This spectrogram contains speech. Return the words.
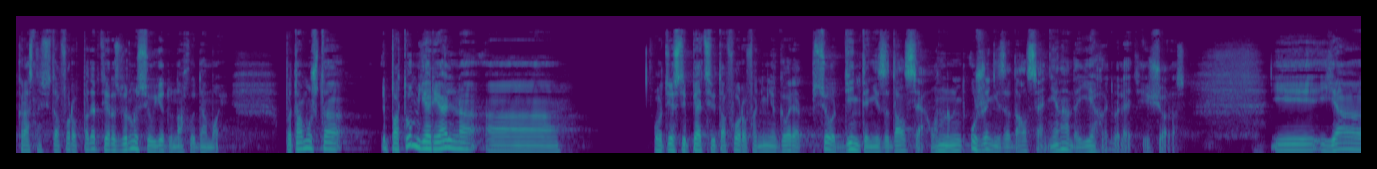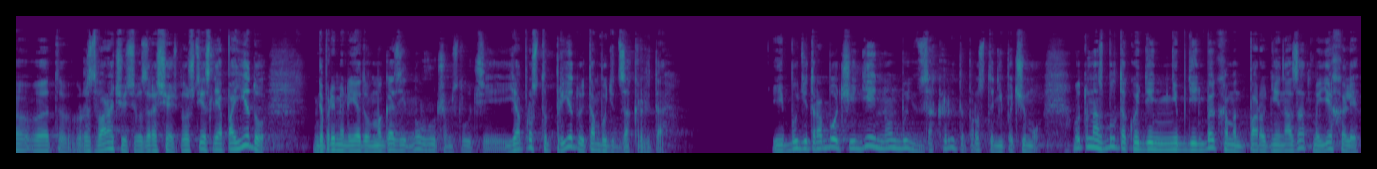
красных светофоров подряд, я развернусь и уеду нахуй домой. Потому что потом я реально, а, вот если пять светофоров, они мне говорят, все, день-то не задался, он уже не задался, не надо ехать, блядь, еще раз. И я это, разворачиваюсь и возвращаюсь. Потому что если я поеду, например, еду в магазин, ну, в лучшем случае, я просто приеду, и там будет закрыто. И будет рабочий день, но он будет закрыт просто ни почему. Вот у нас был такой день, не день Бекхэма, пару дней назад мы ехали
